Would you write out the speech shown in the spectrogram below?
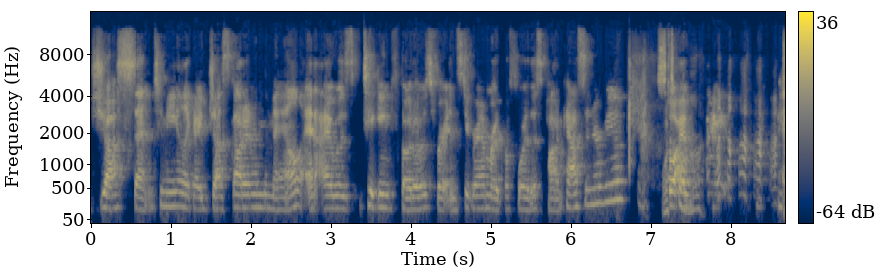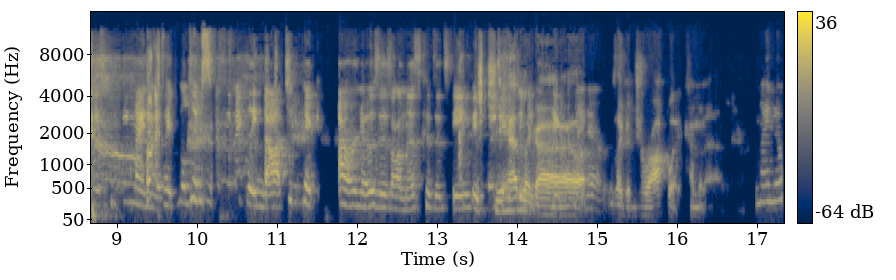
just sent to me. Like I just got it in the mail, and I was taking photos for Instagram right before this podcast interview. So What's I, going? I he's picking my nose. I told him specifically not to pick our noses on this because it's being videotaped. She had like he picked my a like a droplet coming out. my nose.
